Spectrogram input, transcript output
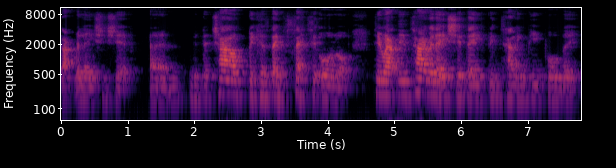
that relationship um, with the child because they've set it all up throughout the entire relationship. They've been telling people that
